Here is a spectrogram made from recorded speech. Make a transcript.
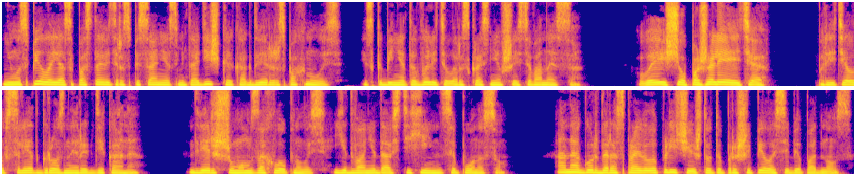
Не успела я сопоставить расписание с методичкой, как дверь распахнулась. Из кабинета вылетела раскрасневшаяся Ванесса. «Вы еще пожалеете!» Полетел вслед грозный рык декана. Дверь шумом захлопнулась, едва не дав стихийнице по носу. Она гордо расправила плечи и что-то прошипела себе под нос.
